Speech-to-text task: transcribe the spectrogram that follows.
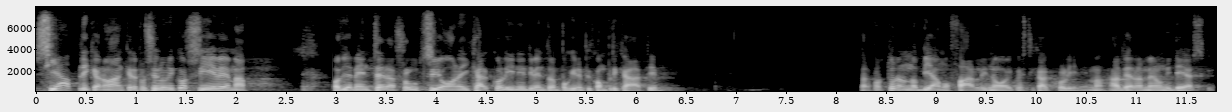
si applicano anche alle procedure ricorsive, ma ovviamente la soluzione, i calcolini diventano un pochino più complicati. Per fortuna non dobbiamo farli noi questi calcolini, ma avere almeno un'idea sì.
